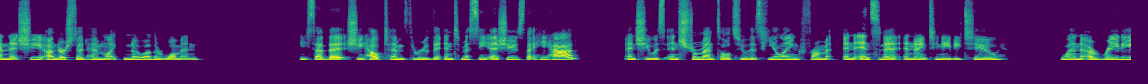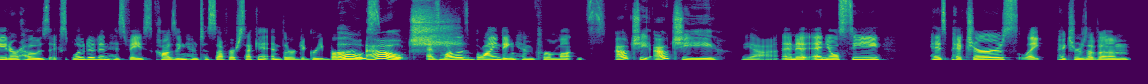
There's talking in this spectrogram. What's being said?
and that she understood him like no other woman. He said that she helped him through the intimacy issues that he had, and she was instrumental to his healing from an incident in 1982 when a radiator hose exploded in his face, causing him to suffer second and third degree oh, burns, Oh, ouch. as well as blinding him for months. ouchie, ouchie. Yeah, and it and you'll see his pictures, like pictures of him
